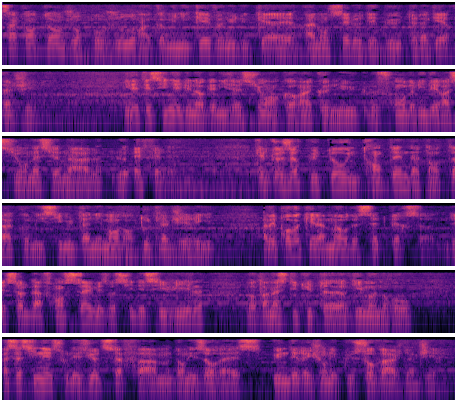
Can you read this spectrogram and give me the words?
50 ans, jour pour jour, un communiqué venu du Caire annonçait le début de la guerre d'Algérie. Il était signé d'une organisation encore inconnue, le Front de Libération Nationale, le FLN. Quelques heures plus tôt, une trentaine d'attentats commis simultanément dans toute l'Algérie avaient provoqué la mort de sept personnes, des soldats français mais aussi des civils, dont un instituteur, Guy Monroe, assassiné sous les yeux de sa femme dans les Aurès, une des régions les plus sauvages d'Algérie.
